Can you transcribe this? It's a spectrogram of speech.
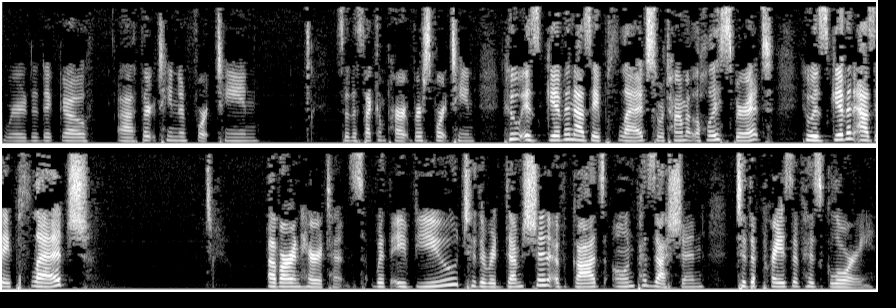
Where did it go? Uh, 13 and 14. So the second part, verse 14. Who is given as a pledge, so we're talking about the Holy Spirit, who is given as a pledge of our inheritance with a view to the redemption of God's own possession to the praise of his glory.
